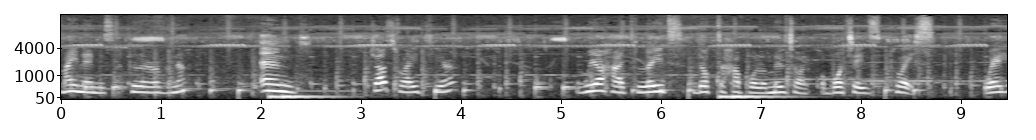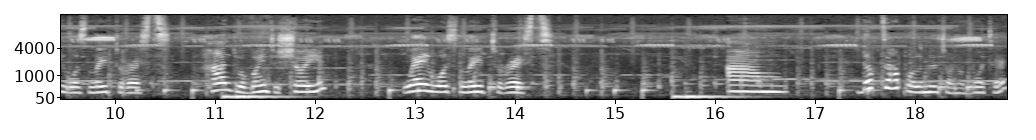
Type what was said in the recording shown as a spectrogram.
my name is Akila Robina. And just right here, we are at late Dr. Apollo Milton Obote's place, where he was laid to rest. And we're going to show you where he was laid to rest. Um, Dr. Apollo Milton Obote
